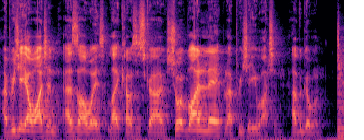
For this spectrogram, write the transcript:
I appreciate y'all watching. As always, like, comment, subscribe. Short vlog today, but I appreciate you watching. Have a good one.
